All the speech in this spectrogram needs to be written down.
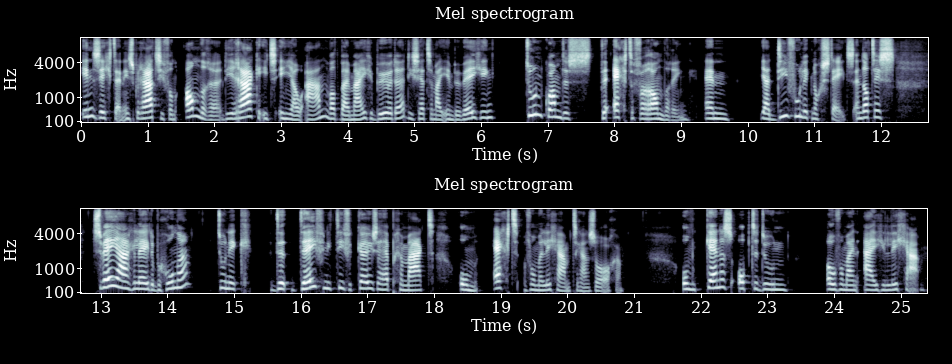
inzichten en inspiratie van anderen, die raken iets in jou aan, wat bij mij gebeurde, die zetten mij in beweging. Toen kwam dus de echte verandering. En ja, die voel ik nog steeds. En dat is twee jaar geleden begonnen, toen ik de definitieve keuze heb gemaakt om echt voor mijn lichaam te gaan zorgen. Om kennis op te doen over mijn eigen lichaam.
